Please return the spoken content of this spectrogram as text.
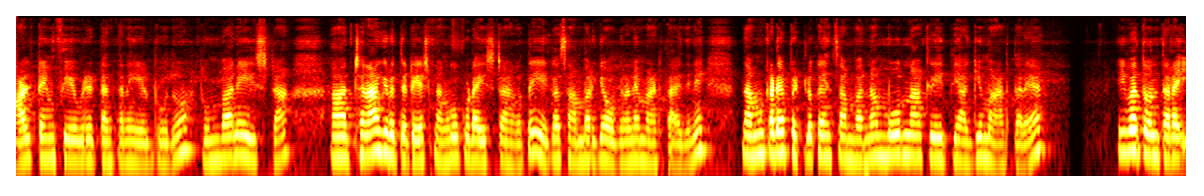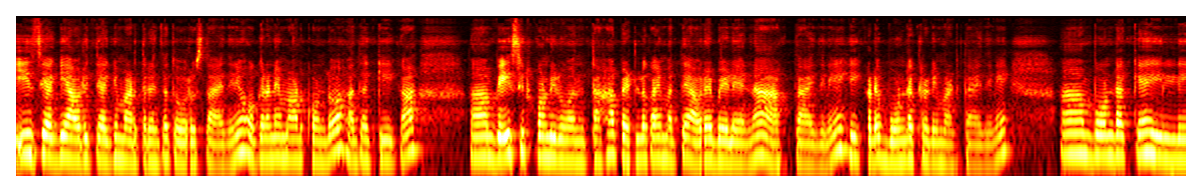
ಆಲ್ ಟೈಮ್ ಫೇವ್ರೇಟ್ ಅಂತಲೇ ಹೇಳ್ಬೋದು. ತುಂಬಾ ಇಷ್ಟ. ಚೆನ್ನಾಗಿರುತ್ತೆ ಟೇಸ್ಟ್. ನನಗೂ ಕೂಡ ಇಷ್ಟ ಆಗುತ್ತೆ. ಈಗ ಸಾಂಬಾರಿಗೆ ಒಗ್ಗರಣೆ ಮಾಡ್ತಾ ಇದ್ದೀನಿ. ನಮ್ಮ ಕಡೆ ಪೆಟ್ಲಕಾಯಿ ಸಾಂಬಾರನ್ನ ಮೂರು ನಾಲ್ಕು ರೀತಿಯಾಗಿ ಮಾಡ್ತಾರೆ. ಇವತ್ತು ಒಂಥರ ಈಸಿಯಾಗಿ ಯಾವ ರೀತಿಯಾಗಿ ಮಾಡ್ತಾರೆ ಅಂತ ತೋರಿಸ್ತಾ ಇದ್ದೀನಿ. ಒಗ್ಗರಣೆ ಮಾಡಿಕೊಂಡು ಅದಕ್ಕೀಗ ಬೇಯಿಸಿಟ್ಕೊಂಡಿರುವಂತಹ ಪೆಟ್ಲುಕಾಯಿ ಮತ್ತು ಅವರೆ ಬೇಳೆಯನ್ನು ಹಾಕ್ತಾ ಇದ್ದೀನಿ. ಈ ಕಡೆ ಬೋಂಡಕ್ಕೆ ರೆಡಿ ಮಾಡ್ತಾ ಇದ್ದೀನಿ. ಬೋಂಡಕ್ಕೆ ಇಲ್ಲಿ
